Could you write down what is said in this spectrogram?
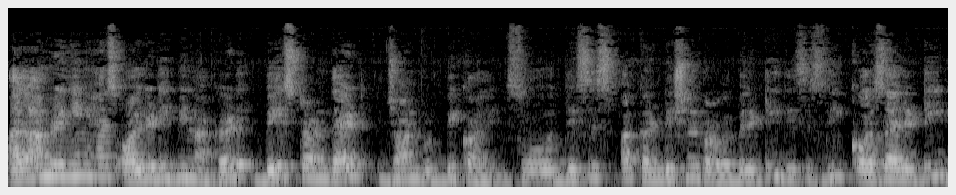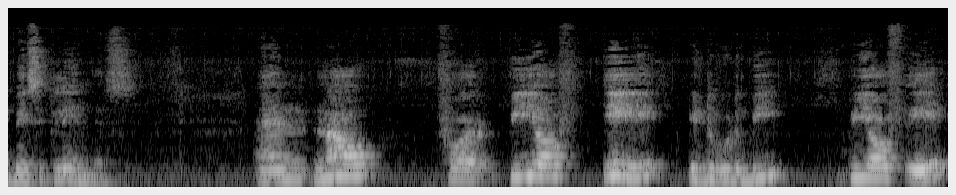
alarm ringing has already been occurred based on that John would be calling. So this is a conditional probability. This is the causality basically in this. And now for P of A it would be P of A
